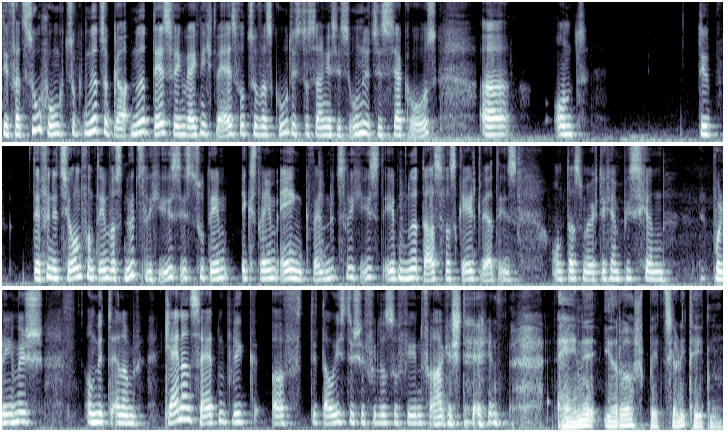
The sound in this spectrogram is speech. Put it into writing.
die Versuchung, zu, nur, zu, nur deswegen, weil ich nicht weiß, wozu was gut ist, zu sagen, es ist unnütz, ist sehr groß. Äh, und die Definition von dem, was nützlich ist, ist zudem extrem eng, weil nützlich ist eben nur das, was Geld wert ist. Und das möchte ich ein bisschen polemisch und mit einem kleinen Seitenblick auf die taoistische Philosophie in Frage stellen. Eine ihrer Spezialitäten,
